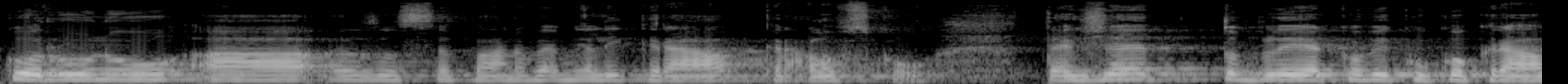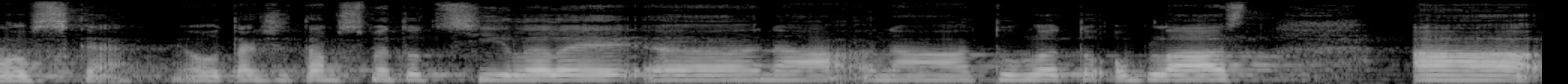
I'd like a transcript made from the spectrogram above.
korunu a zase pánové měli král, královskou. Takže to byly jako kuko královské. Jo? Takže tam jsme to cílili na, na tuhleto oblast a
